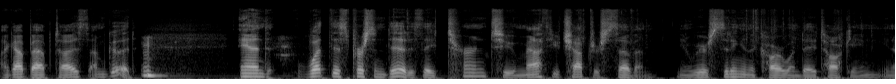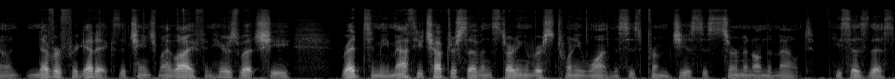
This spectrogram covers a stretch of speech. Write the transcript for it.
I got baptized. I'm good." Mhm. And what this person did is they turned to Matthew chapter 7. You know, we were sitting in the car one day talking, you know, never forget it because it changed my life. And here's what she read to me Matthew chapter 7, starting in verse 21. This is from Jesus' Sermon on the Mount. He says this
